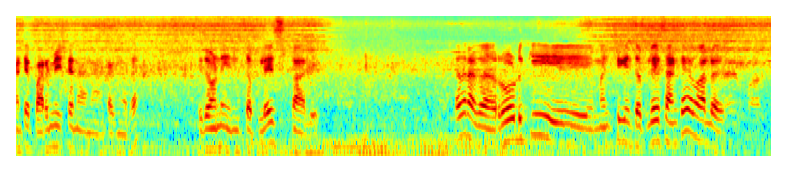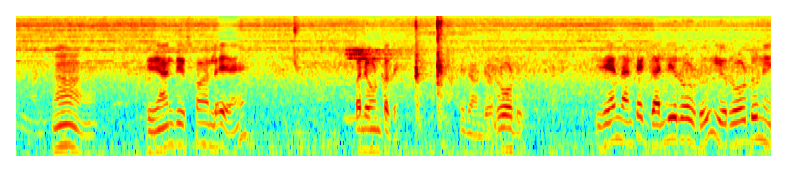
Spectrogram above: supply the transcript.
అంటే పర్మిషన్ అని అంటాం కదా. ఇదోండి ఇంత ప్లేస్ ఖాళీ. కదా రోడ్డుకి మంచిగా ఇంత ప్లేస్ అంటే వాళ్ళు ఇదేం తీసుకోవాలి భలే ఉంటుంది. ఇదండి రోడ్డు. ఇదేంటంటే గల్లీ రోడ్డు. ఈ రోడ్డుని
